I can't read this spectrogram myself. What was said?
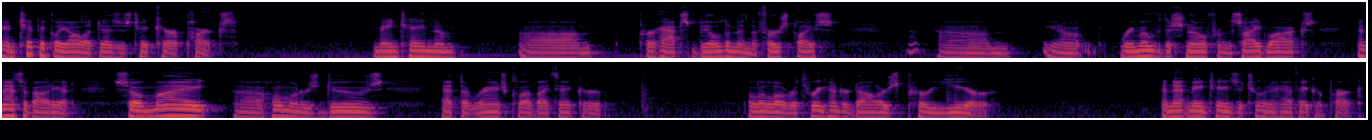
and typically all it does is take care of parks, maintain them, um, perhaps build them in the first place, um, you know, remove the snow from the sidewalks, and that's about it. So my uh, homeowners dues at the ranch club, I think, are a little over three hundred dollars per year. and that maintains a two and a half acre park.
